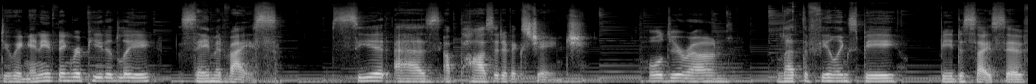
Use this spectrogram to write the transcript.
doing anything repeatedly. Same advice. See it as a positive exchange. Hold your own, let the feelings be, be decisive,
